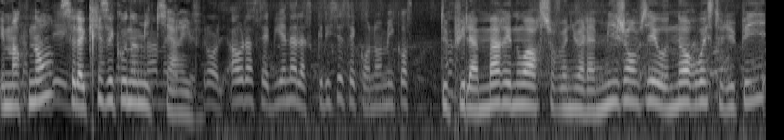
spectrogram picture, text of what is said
et maintenant, c'est la crise économique qui arrive. Depuis la marée noire survenue à la mi-janvier au nord-ouest du pays,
